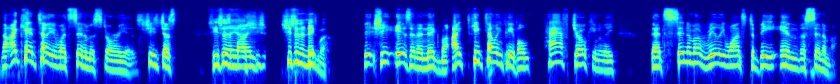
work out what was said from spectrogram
Now I can't tell you what Sinema's story is. She's just she's, she's a uh, she's, she's, an enigma. She's, she is an enigma. I keep telling people half jokingly that Sinema really wants to be in the cinema.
